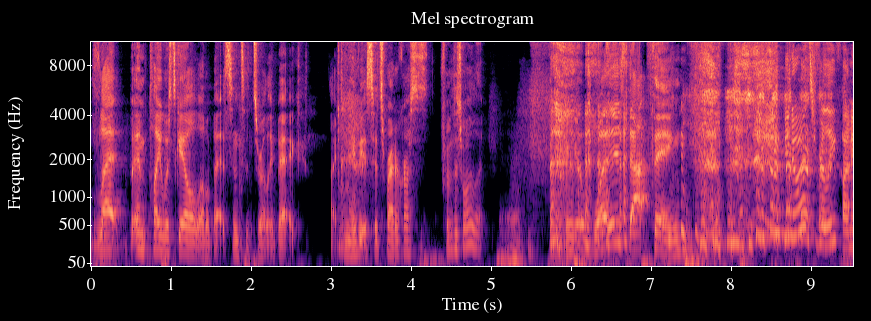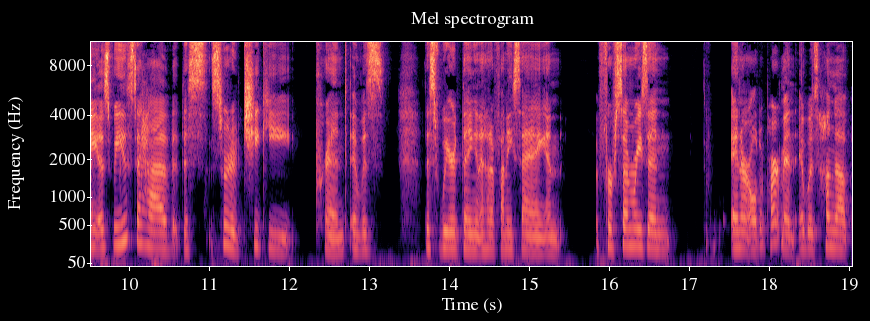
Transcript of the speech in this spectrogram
Let and play with scale a little bit since it's really big. Like maybe it sits right across from the toilet. And you can go, what is that thing? you know what's really funny is we used to have this sort of cheeky print. It was this weird thing and it had a funny saying. And for some reason, in our old apartment, it was hung up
